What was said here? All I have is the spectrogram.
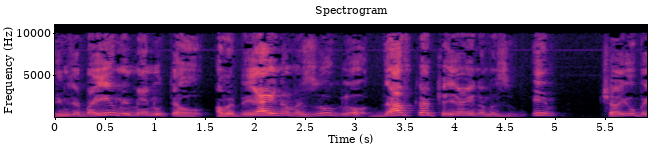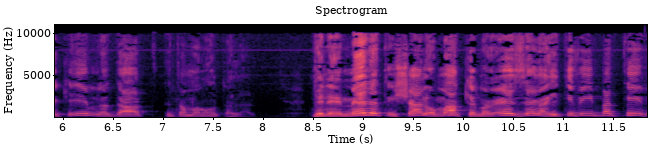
ואם זה בהיר ממנו, טהור. אבל ביין המזוג, לא, דווקא כיין המזוג. אם כשהיו בקיאים לדעת את המראות הללו. ונאמנת אישה לומר כמראה זה ראיתי ואיבדתי,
